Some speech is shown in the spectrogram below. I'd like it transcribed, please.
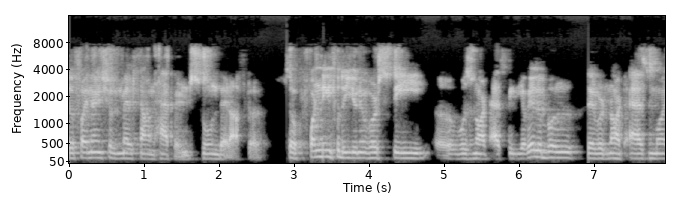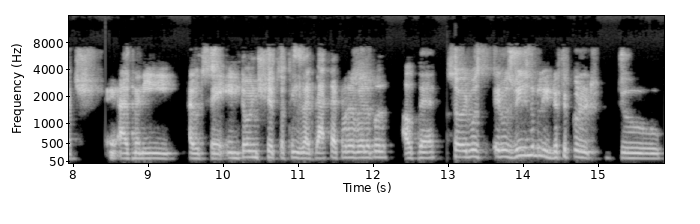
the financial meltdown happened soon thereafter. So funding for the university uh, was not as freely available. There were not as much, as many, I would say, internships or things like that that were available out there. So it was it was reasonably difficult to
